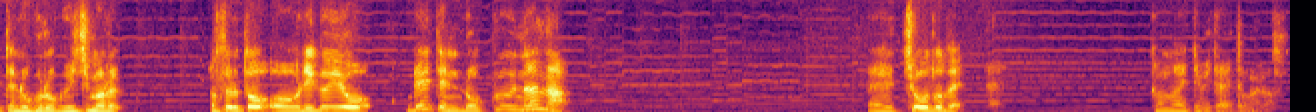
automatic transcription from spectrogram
0.6610。それと、利食いを0.67、えー、ちょうどで考えてみたいと思います。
